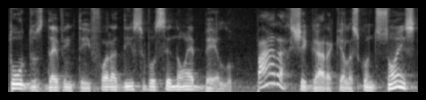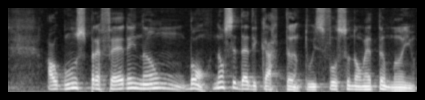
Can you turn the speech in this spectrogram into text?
todos devem ter, e fora disso você não é belo. Para chegar àquelas condições, Alguns preferem não, bom, não se dedicar tanto, o esforço não é tamanho,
